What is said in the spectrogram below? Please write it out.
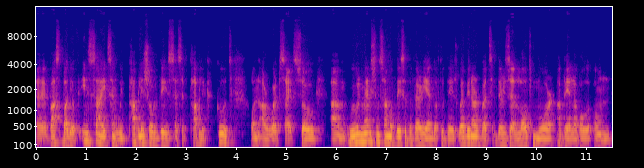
a vast body of insights, and we publish all this as a public good on our website. So um, we will mention some of this at the very end of today's webinar, but there is a lot more available on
